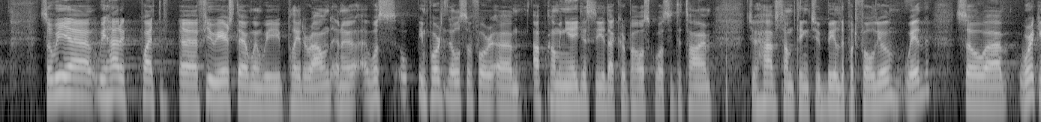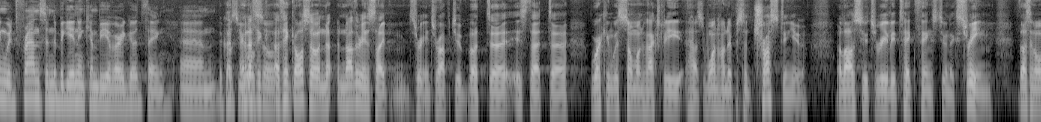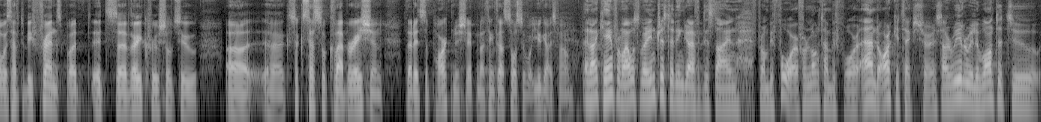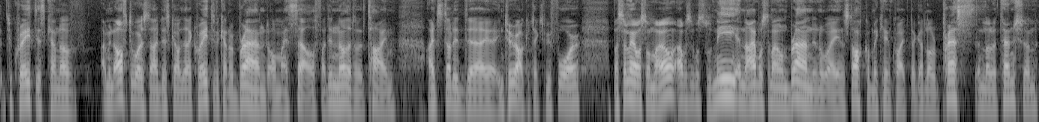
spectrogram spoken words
So we, uh, we had a quite a uh, few years there when we played around, and uh, it was important also for um, upcoming agency that Kurppa Hosk was at the time to have something to build a portfolio with. So uh, working with friends in the beginning can be a very good thing um, because and, you and also. I think, I think also another insight. Sorry, interrupt you, but uh, is that uh, working with someone who actually has 100% trust in you allows you to really take things to an extreme. It doesn't always have to be friends, but it's uh, very crucial to uh, uh, successful collaboration that it's a partnership, and I think that's also what you guys found. And I came from, I was very interested in graphic design from before, for a long time before, and architecture. So I really, really wanted to to create this kind of. I mean, afterwards I discovered that I created a kind of brand on myself. I didn't know that at the time. I'd studied uh, interior architecture before, but suddenly I was on my own. I was, it was me, and I was my own brand in a way. In Stockholm, became quite. I got a lot of press and a lot of attention.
